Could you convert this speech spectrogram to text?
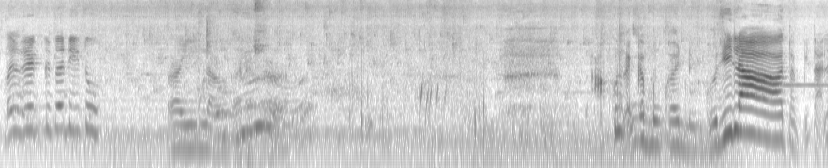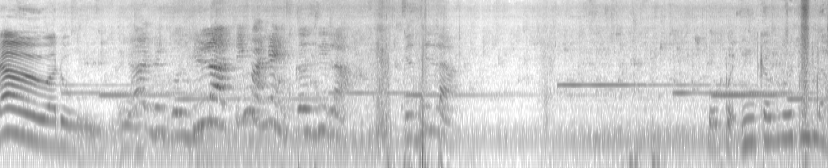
Mana dragon tadi tu? Ah, hilang kan. Aku nak gabungkan dengan Godzilla tapi tak ada. Aduh. Ada Godzilla. Tengok ni, Godzilla. Godzilla. Dapat ni kan Godzilla.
